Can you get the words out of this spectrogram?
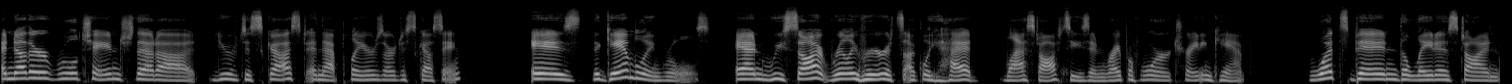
Another rule change that uh, you've discussed and that players are discussing is the gambling rules. And we saw it really rear its ugly head last offseason, right before training camp. What's been the latest on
